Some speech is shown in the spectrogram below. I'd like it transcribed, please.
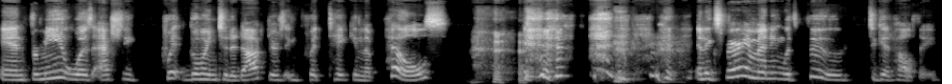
And for me, it was actually quit going to the doctors and quit taking the pills and experimenting with food to get healthy.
